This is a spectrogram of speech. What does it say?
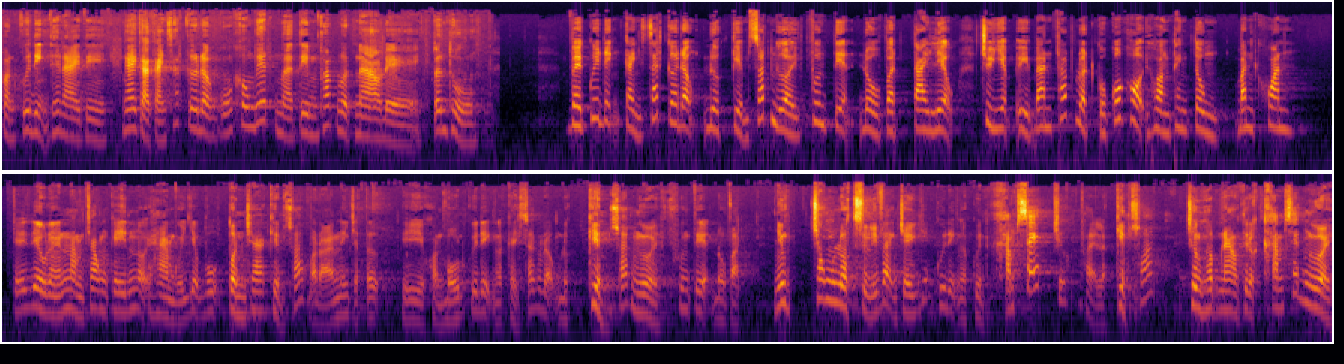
Còn quy định thế này thì ngay cả cảnh sát cơ động cũng không biết mà tìm pháp luật nào để tuân thủ. Về quy định cảnh sát cơ động được kiểm soát người, phương tiện, đồ vật, tài liệu, chủ nhiệm Ủy ban pháp luật của Quốc hội Hoàng Thanh Tùng băn khoăn cái điều này nằm trong cái nội hàm của nhiệm vụ tuần tra kiểm soát bảo đảm an ninh trật tự thì khoản 4 quy định là cảnh sát cơ động được kiểm soát người, phương tiện, đồ vật. Nhưng trong luật xử lý vi phạm chính quy định là quyền khám xét chứ không phải là kiểm soát. Trường hợp nào thì được khám xét người,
